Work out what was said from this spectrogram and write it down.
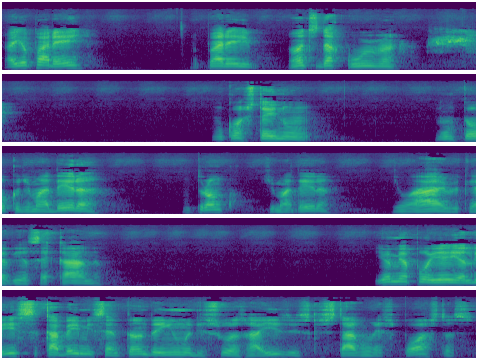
Aí eu parei, eu parei antes da curva, encostei num, num toco de madeira um tronco de madeira de uma árvore que havia secado. E eu me apoiei ali, acabei me sentando em uma de suas raízes que estavam expostas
